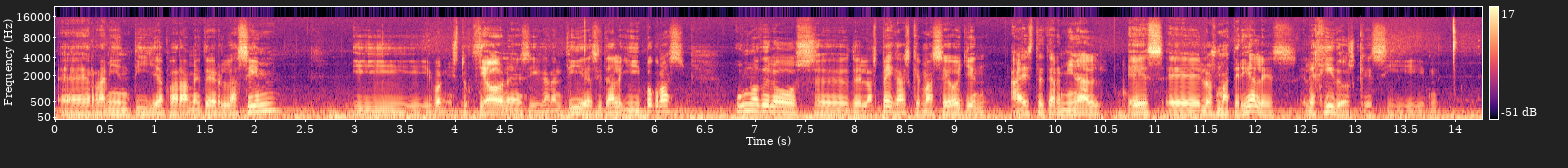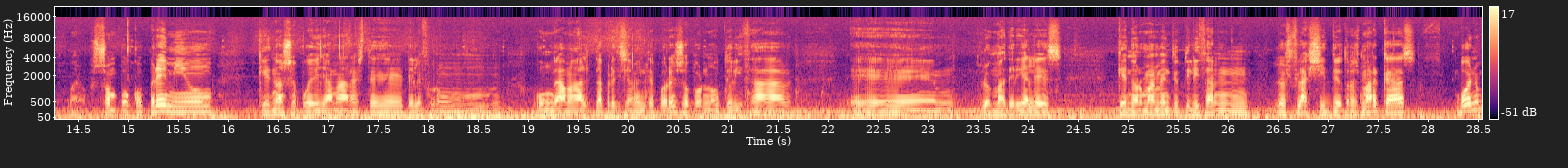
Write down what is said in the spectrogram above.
herramientilla para meter la SIM, y bueno, instrucciones y garantías y tal, y poco más. Uno de, los, eh, de las pegas que más se oyen a este terminal es eh, los materiales elegidos, que si bueno, son poco premium, que no se puede llamar a este teléfono un, un gama alta precisamente por eso, por no utilizar eh, los materiales que normalmente utilizan los flagship de otras marcas. Bueno,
